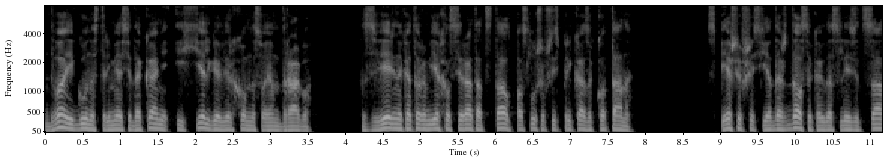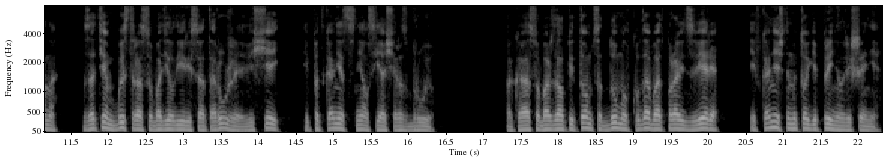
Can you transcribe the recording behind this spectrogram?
Два игуна с тремя седоками и Хельга верхом на своем Драго. Зверь, на котором ехал Сират, отстал, послушавшись приказа Котана. Спешившись, я дождался, когда слезет Сана, затем быстро освободил Ириса от оружия, вещей и под конец снял с ящера сбрую. Пока освобождал питомца, думал, куда бы отправить зверя, и в конечном итоге принял решение.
